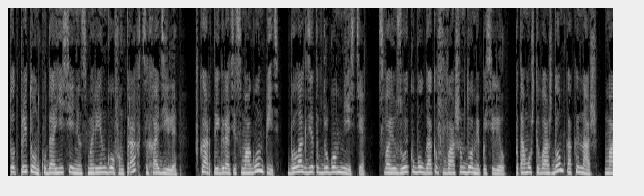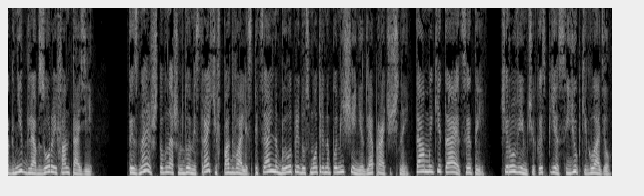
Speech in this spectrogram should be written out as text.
тот притон, куда Есенин с Мариенгофом трахаться ходили, в карты играть и самогон пить, была где-то в другом месте. Свою Зойку Булгаков в вашем доме поселил, потому что ваш дом, как и наш, магнит для взора и фантазии. Ты знаешь, что в нашем доме страхи в подвале специально было предусмотрено помещение для прачечной? Там и китаец этой, херувимчик из пьесы, юбки гладил.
